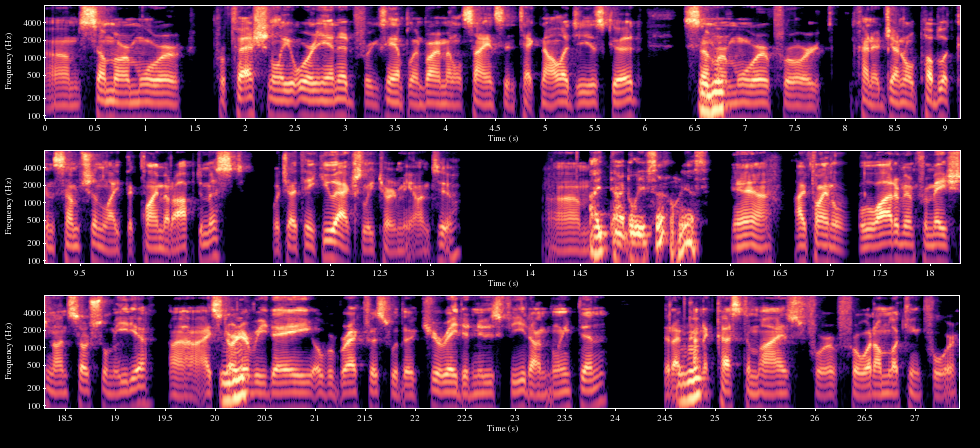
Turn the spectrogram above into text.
Um, some are more professionally oriented. For example, environmental science and technology is good. Some mm-hmm. are more for kind of general public consumption, like the Climate Optimist, which I think you actually turned me on to. Um, I, I believe so. Yes. Yeah, I find a lot of information on social media. Uh, I start mm-hmm. every day over breakfast with a curated news feed on LinkedIn that I've mm-hmm. kind of customized for for what I'm looking for.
